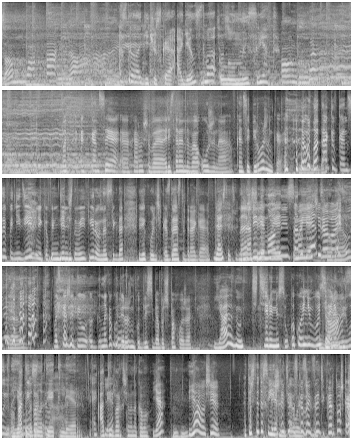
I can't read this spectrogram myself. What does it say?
somewhat by night. Астрологическое агентство «Лунный свет». Вот как в конце э, хорошего ресторанного ужина, в конце пироженка, вот так и в конце понедельника, понедельничного эфира у нас всегда Викулечка. Здравствуй, дорогая. Здравствуйте. Наш лимонный моя- сорбет. моя. Вот скажи, ты э, на какую пироженку для себя больше похожа? Я, ну, тирамису какой-нибудь, Да? я люблю его. А я А ты бар- ты эклер. А ты, Эклер. Бархтова, на кого? Я? Мгм. Я вообще... А ты что-то с Я вишенкой, хотела Олечка. сказать, знаете, картошка.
